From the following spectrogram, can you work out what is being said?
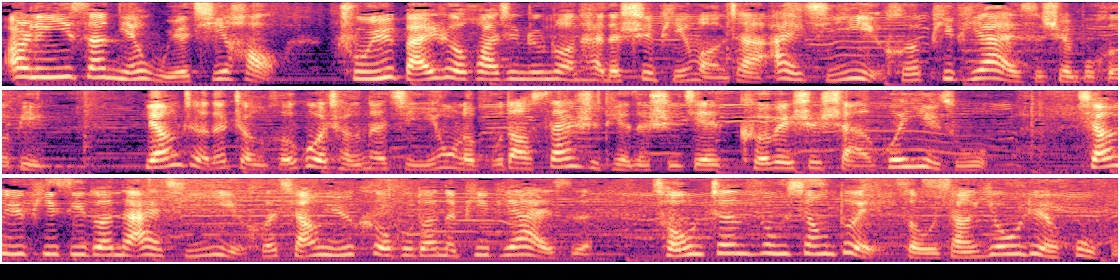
二零一三年五月七号。处于白热化竞争状态的视频网站爱奇艺和 PPS 宣布合并，两者的整合过程呢，仅用了不到三十天的时间，可谓是闪婚一族。强于 PC 端的爱奇艺和强于客户端的 PPS 从针锋相对走向优劣互补。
